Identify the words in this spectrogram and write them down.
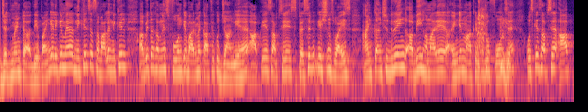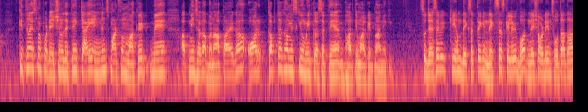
जजमेंट दे पाएँगे। लेकिन मेरा निखिल से सवाल है निखिल अभी तक हमने इस फ़ोन के बारे में काफ़ी कुछ जान लिया है। आपके हिसाब से स्पेसिफिकेशन वाइज एंड कंसिडरिंग अभी हमारे इंडियन मार्केट में जो फ़ोन हैं उसके हिसाब से आप कितना इसमें पोटेंशियल देखते हैं क्या ये इंडियन स्मार्टफ़ोन मार्केट में अपनी जगह बना पाएगा और कब तक हम इसकी उम्मीद कर सकते हैं भारतीय मार्केट में आने की? सो so, जैसे भी कि हम देख सकते हैं कि नेक्सेस के लिए भी बहुत निश ऑडियंस होता था।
